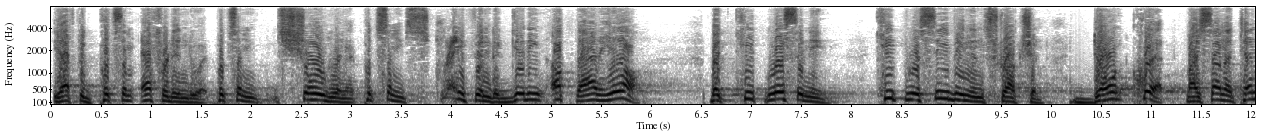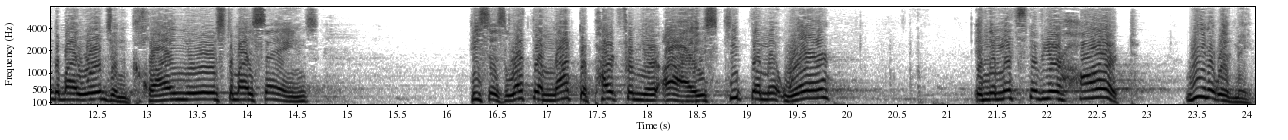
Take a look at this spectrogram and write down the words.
You have to put some effort into it, put some shoulder in it, put some strength into getting up that hill. But keep listening. Keep receiving instruction. Don't quit. My son, attend to my words, and incline your ears to my sayings. He says, let them not depart from your eyes. Keep them at where? In the midst of your heart. Read it with me.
